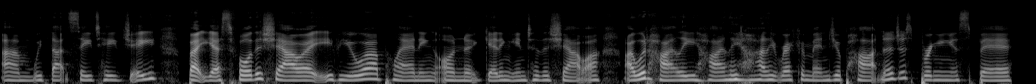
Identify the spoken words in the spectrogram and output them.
um, with that CTG. But yes, for the shower, if you are planning on getting into the shower, I would highly, highly, highly recommend your partner just bringing a spare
